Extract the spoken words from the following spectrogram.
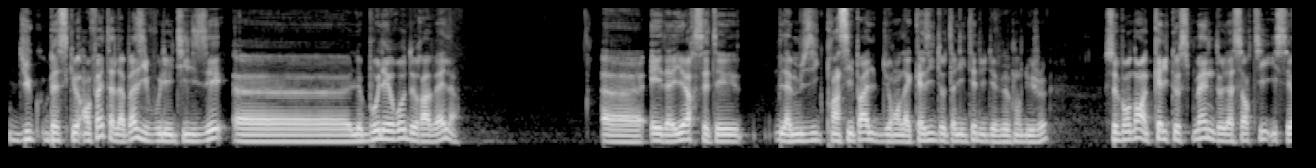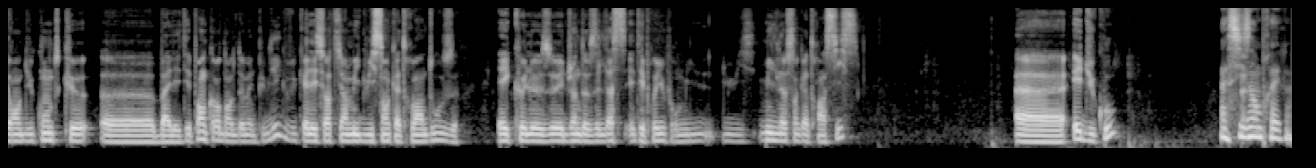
du coup, parce qu'en en fait, à la base, ils voulaient utiliser euh, le boléro de Ravel. Euh, et d'ailleurs, c'était la musique principale durant la quasi-totalité du développement du jeu. Cependant, à quelques semaines de la sortie, il s'est rendu compte que bah, elle n'était pas encore dans le domaine public, vu qu'elle est sortie en 1892 et que le The Legend of Zelda était prévu pour 18- 1986. Euh, et du coup, À 6 ans près, quoi.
